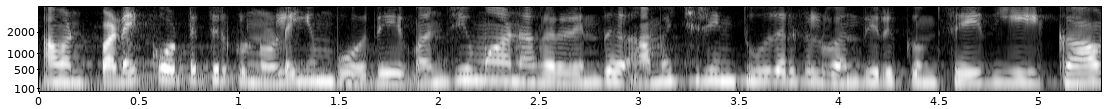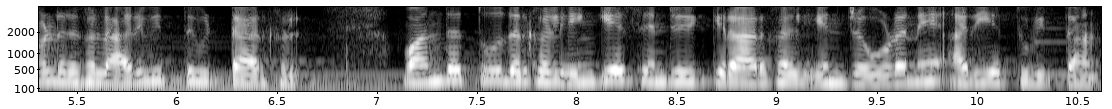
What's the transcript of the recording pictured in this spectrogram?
அவன் படைக்கோட்டத்திற்குள் நுழையும் போதே வஞ்சிமா நகரிலிருந்து அமைச்சரின் தூதர்கள் வந்திருக்கும் செய்தியை காவலர்கள் அறிவித்து விட்டார்கள். வந்த தூதர்கள் எங்கே சென்றிருக்கிறார்கள் என்ற உடனே அறிய துடித்தான்.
